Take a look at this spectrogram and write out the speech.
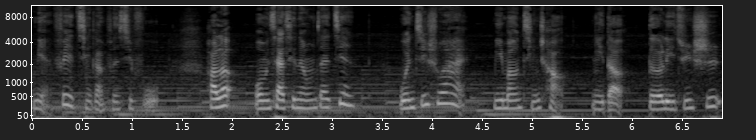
免费情感分析服务。好了，我们下期内容再见。文姬说爱，迷茫情场，你的得力军师。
